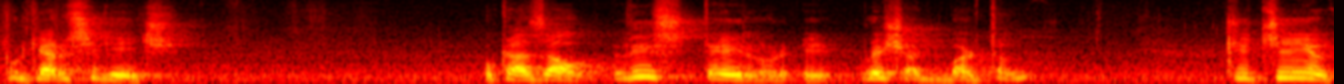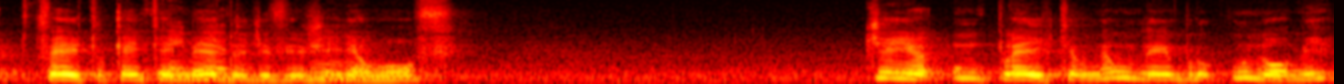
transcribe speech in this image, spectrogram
porque era o seguinte: o casal Liz Taylor e Richard Burton, que tinham feito Quem Tem, Tem medo. medo. de Virginia uhum. Woolf, tinha um play que eu não lembro o nome,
